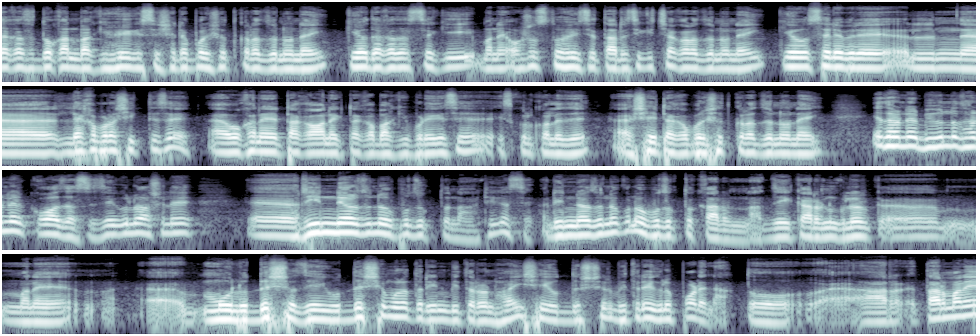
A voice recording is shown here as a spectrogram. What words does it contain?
দেখা যাচ্ছে দোকান বাকি হয়ে গেছে, সেটা পরিশোধ করার জন্য নেই। কেউ দেখা যাচ্ছে কি মানে অসুস্থ হয়েছে, তার চিকিৎসা করার জন্য নেই। কেউ ছেলেবেলে লেখাপড়া শিখতেছে ওখানে টাকা, অনেক টাকা বাকি পড়ে গেছে স্কুল, কলেজে সেই টাকা পরিশোধ করার জন্য নেই। এ ধরনের বিভিন্ন ধরনের কজ আছে, যেগুলো আসলে ঋণ নেওয়ার জন্য উপযুক্ত না, ঠিক আছে? ঋণ নেওয়ার জন্য কোনো উপযুক্ত কারণ না। যে কারণগুলোর মানে মূল উদ্দেশ্য যে উদ্দেশ্যে মূলত ঋণ বিতরণ হয়, সেই উদ্দেশ্যের ভিতরে এগুলো পড়ে না। তো, আর তার মানে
